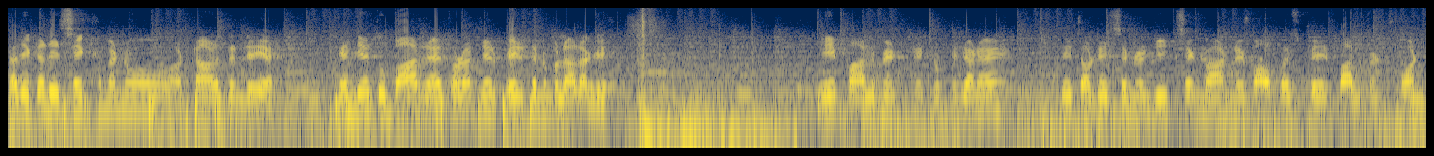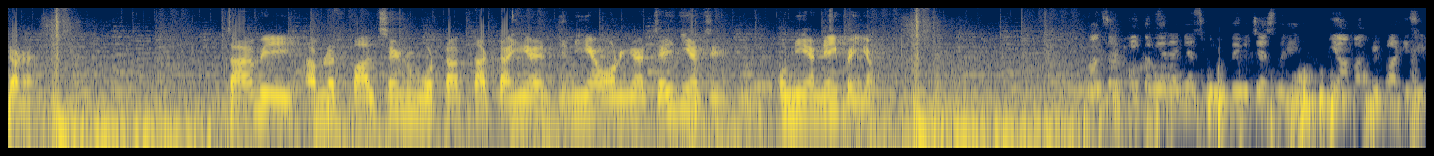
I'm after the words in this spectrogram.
ਕਦੇ ਕਦੇ ਸਿੱਖ ਮੈਨੂੰ ਟਾਲ ਦਿੰਦੇ ਆ। ਕਹਿੰਦੇ ਤੂੰ ਬਾਹਰ ਰਹਿ ਥੋੜਾ ਚਿਰ ਫਿਰ ਤੈਨੂੰ ਬੁਲਾ ਲਾਂਗੇ। ਇਹ ਪਾਰਲੀਮੈਂਟ ਨੇ ਟੁੱਟ ਜਾਣਾ ਹੈ ਤੇ ਤੁਹਾਡੇ ਸਿਮਰਨਜੀਤ ਸਿੰਘ ਮਾਨ ਨੇ ਵਾਪਸ ਫਿਰ ਪਾਰਲੀਮੈਂਟ ਪਹੁੰਚ ਜਾਣਾ ਹੈ। ਤਾਂ ਵੀ ਅਮਰਤਪਾਲ ਸਿੰਘ ਨੂੰ ਵੋਟਾਂ ਘੱਟ ਆਈਆਂ, ਜਿੰਨੀਆਂ ਆਉਣੀਆਂ ਚਾਹੀਦੀਆਂ ਸੀ, ਉਨੀਆਂ ਨਹੀਂ ਪਈਆਂ। ਮਾਨ ਸਾਹਿਬ ਕੀ ਕਮੀਆਂ ਰਹਿ ਗਈਆਂ ਸੰਗਰੂਰ ਦੇ ਵਿੱਚ ਇਸ ਵੇਲੇ? ਕਿ Aam Aadmi party seat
